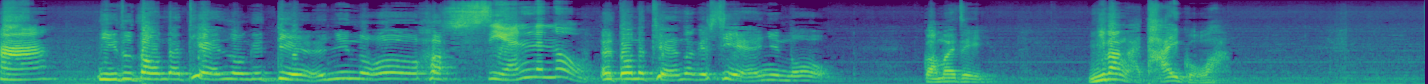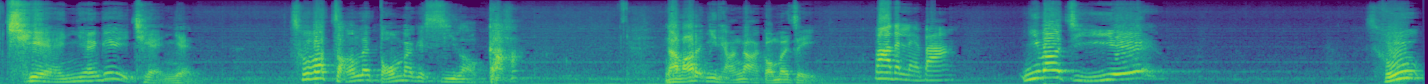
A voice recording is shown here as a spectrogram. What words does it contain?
哈。你都当那天上的电影喽，哈！仙人喽！哎，当那天上的仙人喽！关妹子，你把俺泰国啊？前年的前年，出发长来多么个西老嘎，俺挖的你听啊，关妹子。挖得来吧？你把几爷出。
